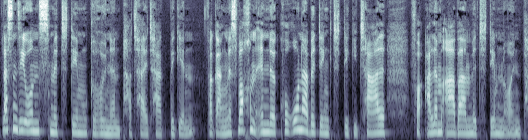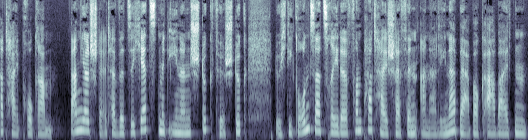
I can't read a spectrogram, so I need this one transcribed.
Lassen Sie uns mit dem Grünen Parteitag beginnen. Vergangenes Wochenende Corona-bedingt digital, vor allem aber mit dem neuen Parteiprogramm. Daniel Stelter wird sich jetzt mit Ihnen Stück für Stück durch die Grundsatzrede von Parteichefin Annalena Baerbock arbeiten.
